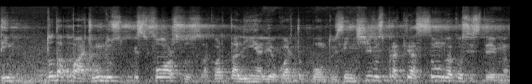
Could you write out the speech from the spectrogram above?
Tem toda a parte, um dos esforços, a quarta linha ali, o quarto ponto, incentivos para a criação do ecossistema.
